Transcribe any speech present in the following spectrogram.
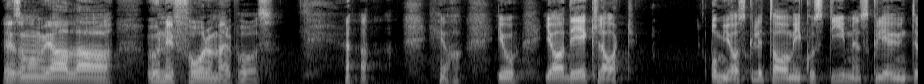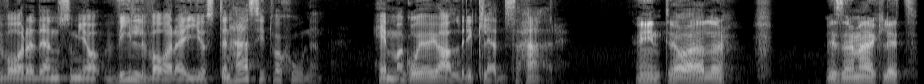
Det är som om vi alla har uniformer på oss. Ja, jo, ja det är klart. Om jag skulle ta mig kostymen skulle jag ju inte vara den som jag vill vara i just den här situationen. Hemma går jag ju aldrig klädd så här. Inte jag heller. Visst är det märkligt?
